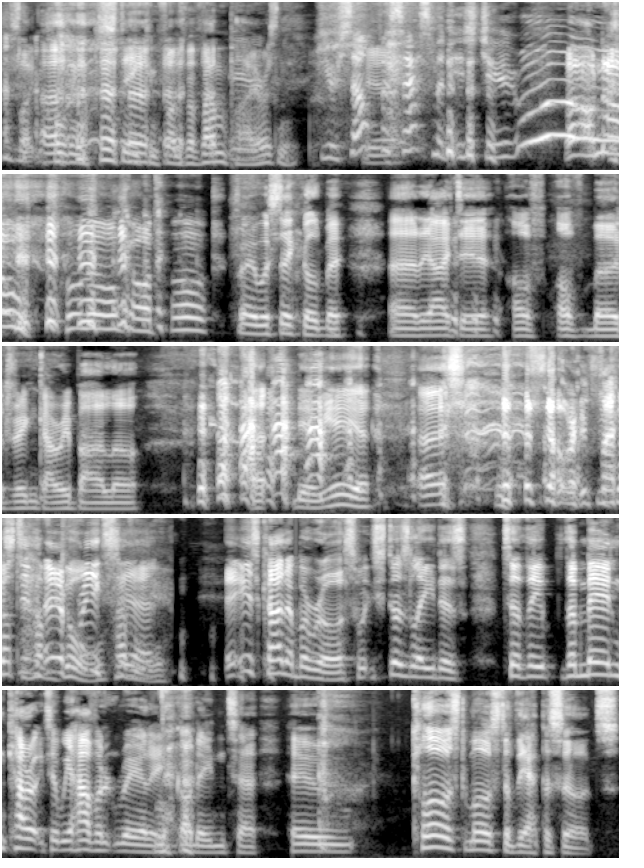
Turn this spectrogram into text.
It's like holding a steak in front of a vampire, isn't it? Your self-assessment is due. Oh no! Oh no! God! Oh. Very much tickled me uh, the idea of of murdering Gary Barlow. Uh, New Year. Uh, it's, it's not very You've got to have goals, haven't you? It is kind of morose, which does lead us to the the main character we haven't really gone into, who closed most of the episodes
